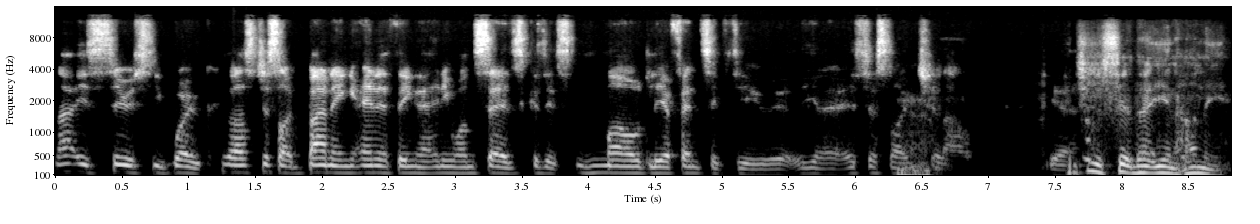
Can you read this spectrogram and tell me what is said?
that is seriously woke. That's just like banning anything that anyone says because it's mildly offensive to you. You know, it's just like Yeah. chill out. Yeah, You should just sit there eating honey.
